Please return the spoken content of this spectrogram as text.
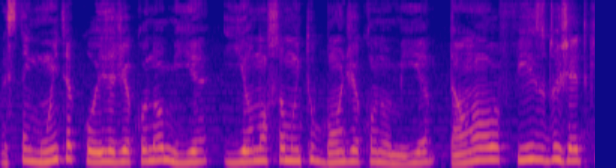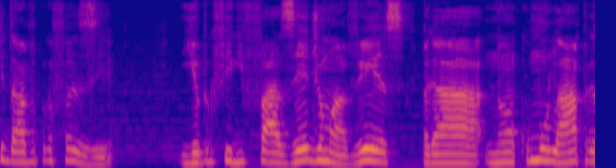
mas tem muita coisa de economia e eu não sou muito bom de economia, então eu fiz do jeito que dava para fazer. E eu preferi fazer de uma vez para não acumular para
